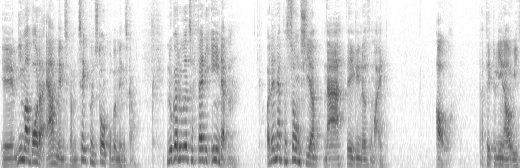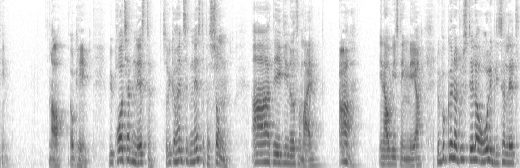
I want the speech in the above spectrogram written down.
Øh, lige meget hvor der er mennesker, men tænk på en stor gruppe mennesker. Nu går du ud og tager fat i en af dem. Og den her person siger, nej, nah, det er ikke lige noget for mig. Au, der fik du lige en afvisning. Nå, okay. Vi prøver at tage den næste. Så vi går hen til den næste person. Ah, det er ikke lige noget for mig. Ah, en afvisning mere. Nu begynder du stille og roligt at blive sådan lidt,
